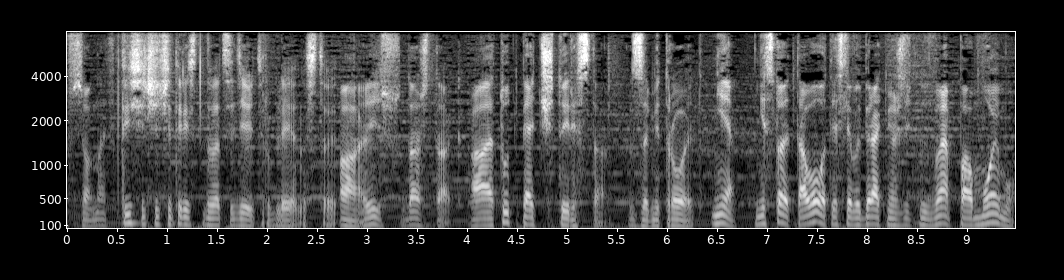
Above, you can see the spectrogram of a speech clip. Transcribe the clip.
Все, нафиг. 1429 рублей она стоит. А, видишь, даже так. А тут 5400 за Metroid. Не, не стоит того. Вот если выбирать между этими двумя, по-моему,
